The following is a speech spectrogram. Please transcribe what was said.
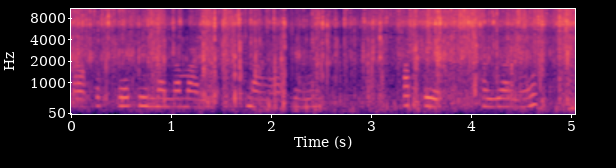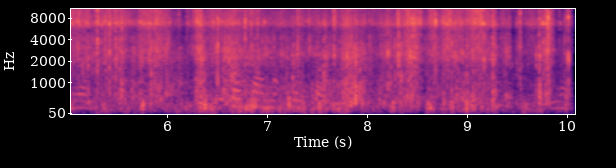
kakustutin na naman ng aking kape. Ayan o. Ayan. Ito sana ko ito. Ayan.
